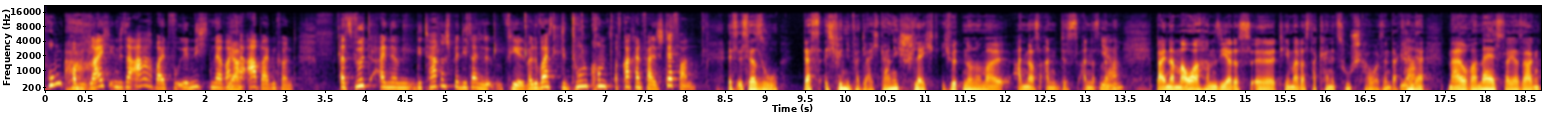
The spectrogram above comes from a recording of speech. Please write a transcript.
Punkt kommen, gleich in dieser Arbeit, wo ihr nicht mehr weiter Ja. arbeiten könnt. Als würde einem Gitarrenspieler die Seite fehlen, weil du weißt, der Ton kommt auf gar keinen Fall. Stefan, Es ist ja so, dass ich finde den Vergleich gar nicht schlecht. Ich würde nur noch mal anders an das anders Ja. angehen. Bei einer Mauer haben sie ja das äh, Thema, dass da keine Zuschauer sind. Da kann Ja. der Maurermeister ja sagen,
